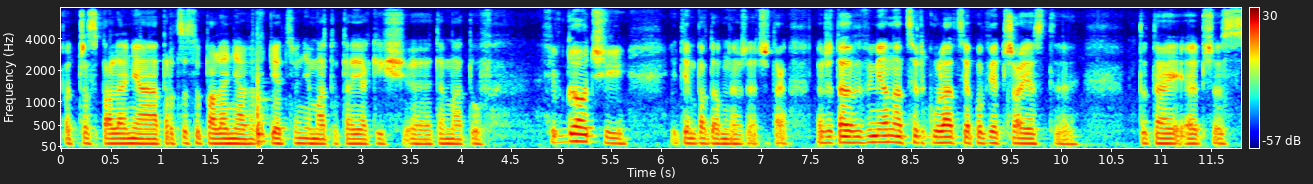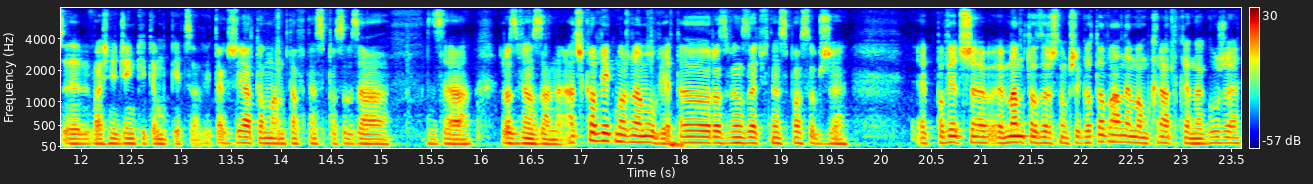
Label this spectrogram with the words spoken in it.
podczas palenia, procesu palenia w piecu nie ma tutaj jakichś e, tematów wilgoci i tym podobne rzeczy. Tak? Także ta wymiana, cyrkulacja powietrza jest e, tutaj e, przez właśnie dzięki temu piecowi. Także ja to mam to w ten sposób za, za rozwiązane. Aczkolwiek można, mówię, to rozwiązać w ten sposób, że powietrze, mam to zresztą przygotowane, mam kratkę na górze,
